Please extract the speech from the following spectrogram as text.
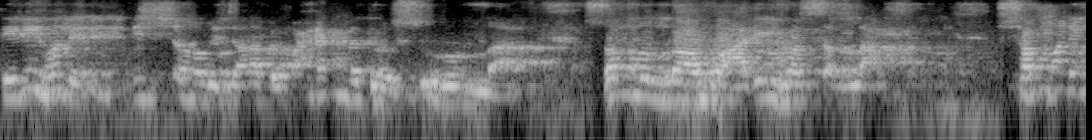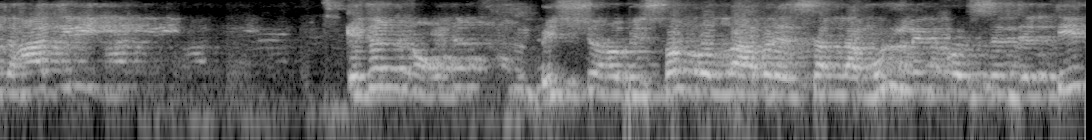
তিনি হলেন বিশ্ব নবী জনাবে মুহাম্মদ রাসূলুল্লাহ সাল্লাল্লাহু আলাইহি ওয়াসাল্লাম। সম্মানিত হাজিরিন এজন্য বিশ্ব নবী সাল্লাল্লাহু আলাইহি সাল্লাম উল্লেখ করেছেন যে, তিন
